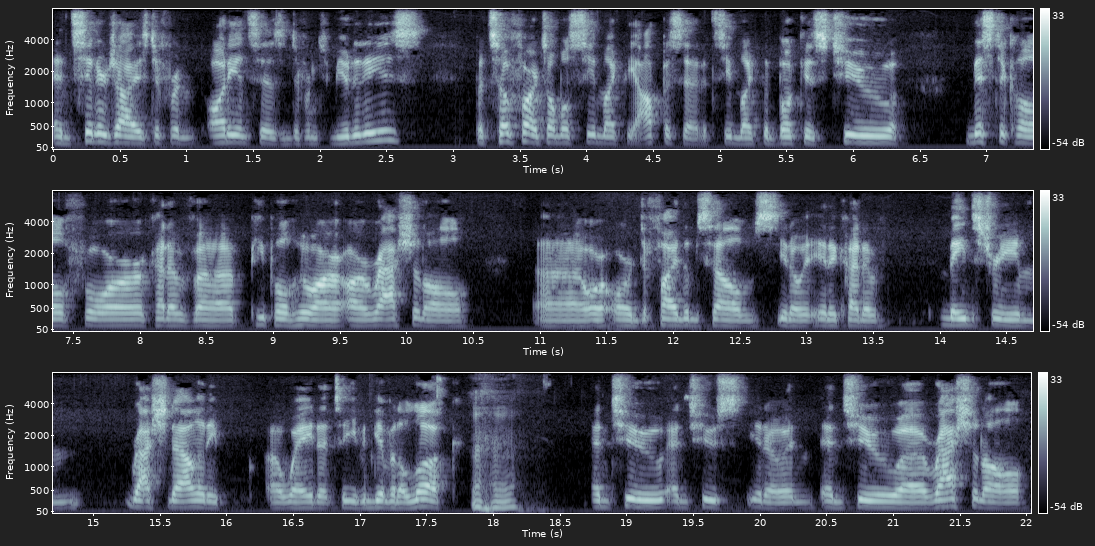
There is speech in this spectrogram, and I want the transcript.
and synergize different audiences and different communities. But so far, it's almost seemed like the opposite. It seemed like the book is too mystical for kind of uh, people who are, are rational uh, or, or define themselves, you know, in a kind of mainstream rationality uh, way to, to even give it a look, mm-hmm. and to and to you know and and to uh, rational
